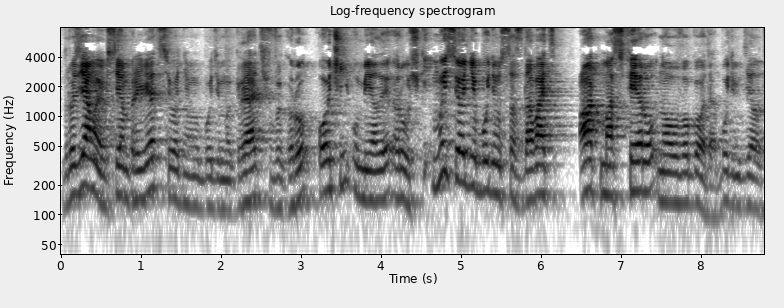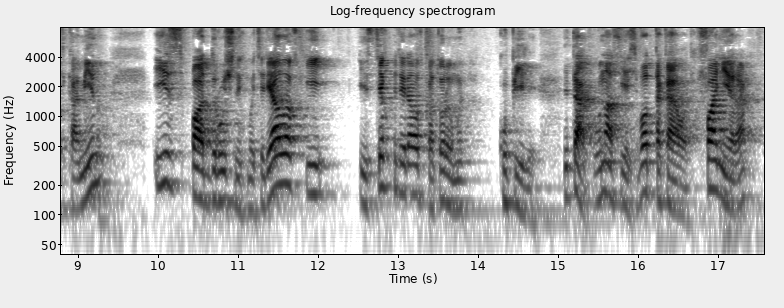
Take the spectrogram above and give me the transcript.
Друзья мои, всем привет! Сегодня мы будем играть в игру «Очень умелые ручки». Мы сегодня будем создавать атмосферу Нового года. Будем делать камин из подручных материалов и из тех материалов, которые мы купили. Итак, у нас есть вот такая вот фанера.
